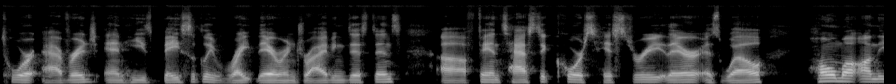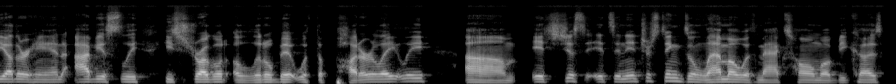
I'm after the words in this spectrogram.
tour average, and he's basically right there in driving distance. Uh, fantastic course history there as well. Homa, on the other hand, obviously he struggled a little bit with the putter lately. Um, it's just it's an interesting dilemma with Max Homa because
